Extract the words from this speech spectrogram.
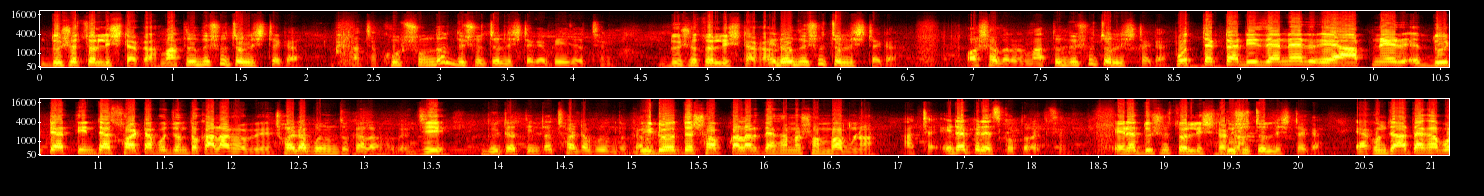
দুশো চল্লিশ টাকা মাত্র দুশো চল্লিশ টাকা আচ্ছা খুব সুন্দর দুশো চল্লিশ টাকা পেয়ে যাচ্ছেন দুশো চল্লিশ টাকা এটাও দুশো চল্লিশ টাকা অসাধারণ মাত্র দুশো চল্লিশ টাকা প্রত্যেকটা ডিজাইনের আপনার দুইটা তিনটা ছয়টা পর্যন্ত কালার হবে ছয়টা পর্যন্ত কালার হবে জি দুইটা তিনটা ছয়টা পর্যন্ত কালার ভিডিওতে সব কালার দেখানো সম্ভব না আচ্ছা এটা প্রাইস কত রাখছেন এটা দুশো চল্লিশ টাকা দুশো চল্লিশ টাকা এখন যা দেখাবো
